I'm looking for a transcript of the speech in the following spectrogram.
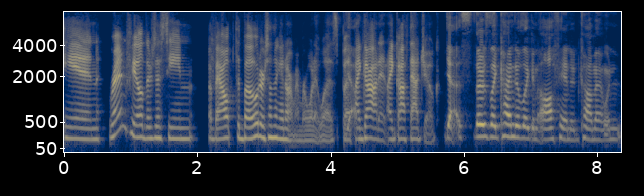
in Renfield, there's a scene about the boat or something. I don't remember what it was, but Yeah. I got it. I got that joke. Yes, there's like kind of like an offhanded comment when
